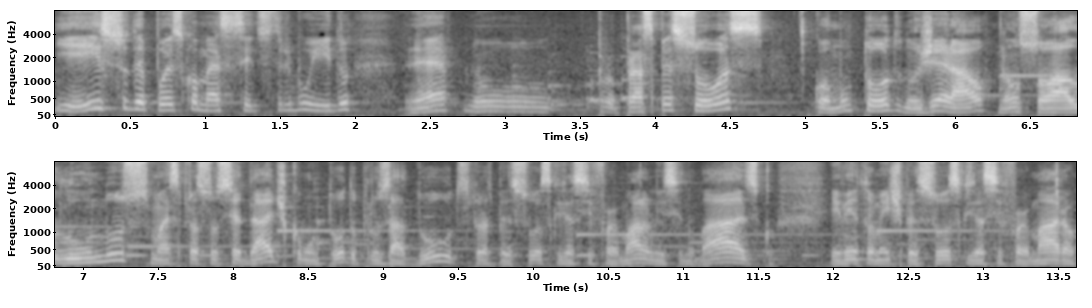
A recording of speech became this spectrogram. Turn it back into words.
e isso depois começa a ser distribuído né, para as pessoas como um todo, no geral, não só alunos, mas para a sociedade como um todo, para os adultos, para as pessoas que já se formaram no ensino básico, eventualmente pessoas que já se formaram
